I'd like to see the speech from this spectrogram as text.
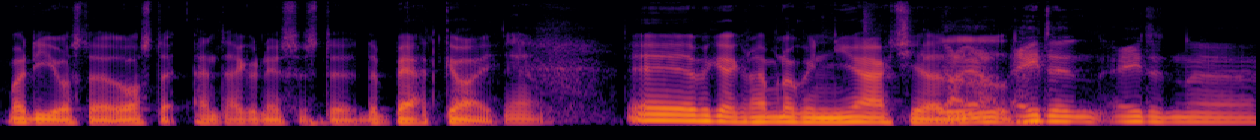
Maar die was de, was de antagonist, dus de, de bad guy. Ja. Eh, even kijken, dan hebben we nog een jaartje. Ja, Aiden, Aiden eh,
